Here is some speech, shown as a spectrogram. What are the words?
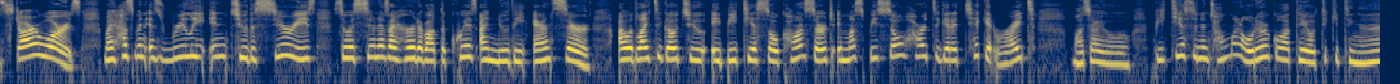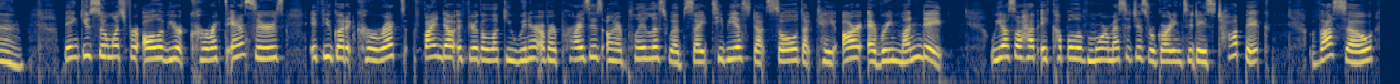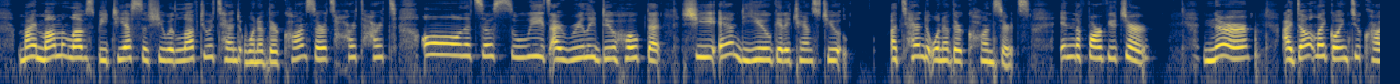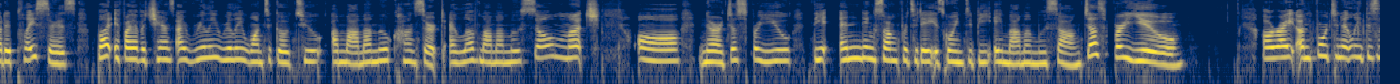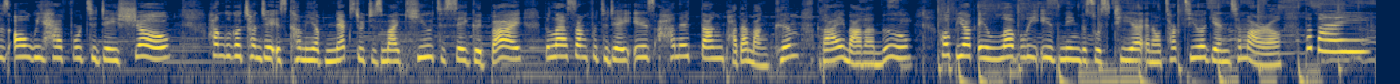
Star Wars. My husband is really into the series, so as soon as I heard about the quiz, I knew the answer. I would like to go to a BTS Seoul concert. It must be so hard to get a ticket, right? 맞아요. BTS는 정말 어려울 것 같아요, 티켓팅은. Thank you so much for all of your correct answers. If you got it correct, find out if you're the lucky winner of our prizes on our playlist website, tbs.seoul.kr every Monday. We also have a couple of more messages regarding today's topic. Vaso, my mom loves BTS, so she would love to attend one of their concerts. Heart, heart. Oh, that's so sweet. I really do hope that she and you get a chance to attend one of their concerts in the far future. Ner, I don't like going to crowded places, but if I have a chance, I really, really want to go to a Mamamoo concert. I love Mamamoo so much. Oh, Ner, just for you, the ending song for today is going to be a Mamamoo song, just for you. All right, unfortunately, this is all we have for today's show. 한국어 Chanje is coming up next, which is my cue to say goodbye. The last song for today is Haner Tang 바다만큼 by Mamamoo. Hope you have a lovely evening. This was Tia, and I'll talk to you again tomorrow. Bye bye.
